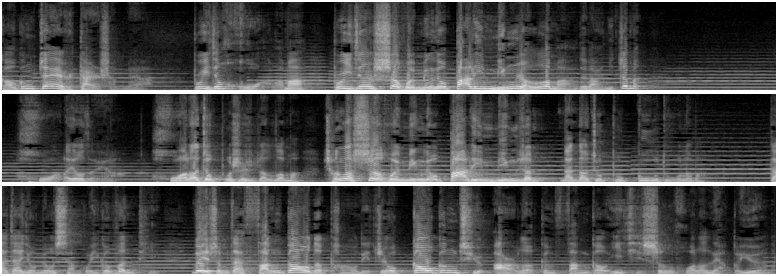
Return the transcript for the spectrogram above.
高更这是干什么呀？不是已经火了吗？不是已经是社会名流、巴黎名人了吗？对吧？你这么火了又怎样？火了就不是人了吗？成了社会名流、巴黎名人，难道就不孤独了吗？大家有没有想过一个问题？为什么在梵高的朋友里，只有高更去阿尔勒跟梵高一起生活了两个月呢？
